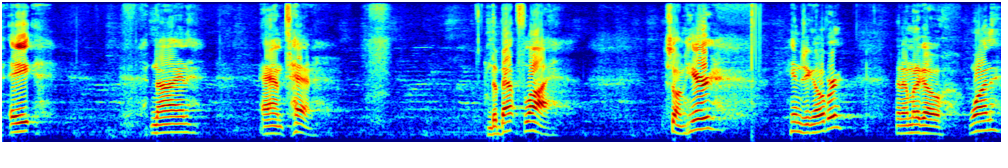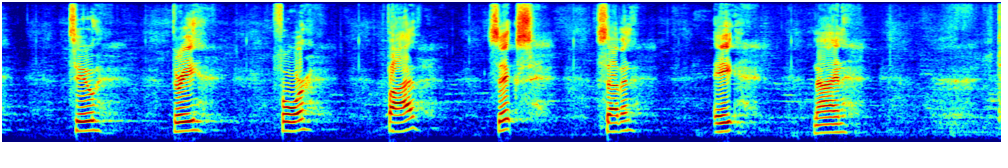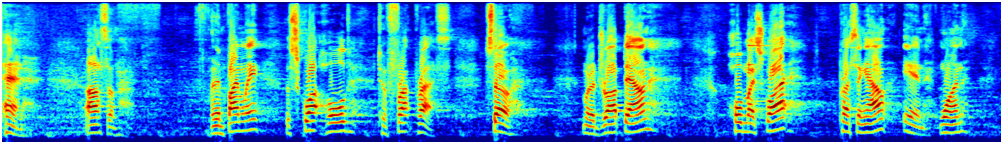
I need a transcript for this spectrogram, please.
eight, nine, and 10. The bent fly. So I'm here, hinging over, then I'm gonna go one, two, three, four, five, six, seven, eight, nine, ten. Awesome. And then finally, the squat hold to front press. So I'm gonna drop down, hold my squat, pressing out, in. One,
